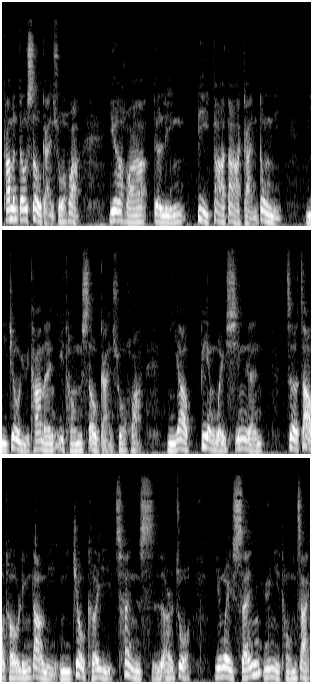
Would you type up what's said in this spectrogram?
他们都受感说话。耶和华的灵必大大感动你，你就与他们一同受感说话。你要变为新人。这兆头临到你，你就可以趁时而作，因为神与你同在。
